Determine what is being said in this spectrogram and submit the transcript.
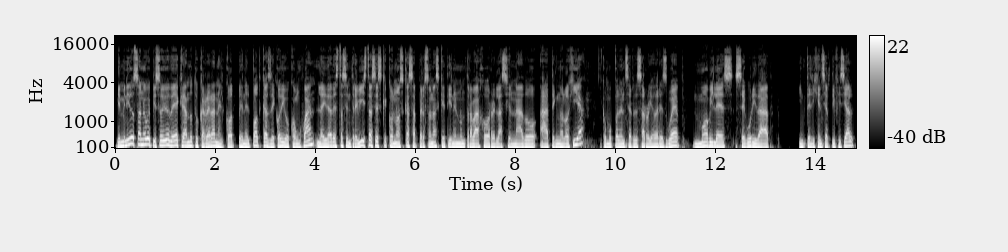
Bienvenidos a un nuevo episodio de Creando tu carrera en el, en el podcast de Código con Juan. La idea de estas entrevistas es que conozcas a personas que tienen un trabajo relacionado a tecnología, como pueden ser desarrolladores web, móviles, seguridad, inteligencia artificial,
